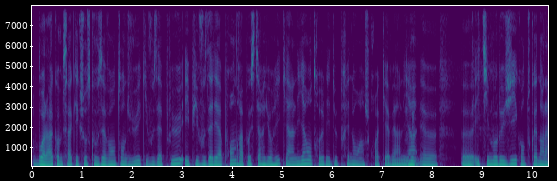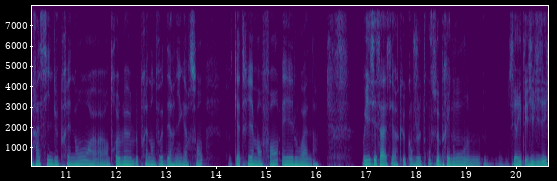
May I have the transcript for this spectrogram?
voilà comme ça quelque chose que vous avez entendu et qui vous a plu. Et puis vous allez apprendre a posteriori qu'il y a un lien entre les deux prénoms hein. je crois qu'il y avait un lien euh, étymologique, en tout cas dans la racine du prénom, euh, entre le, prénom de votre dernier garçon, votre quatrième enfant, et Elouane. Oui, c'est ça. C'est-à-dire que quand je trouve ce prénom euh, dans une série télévisée,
